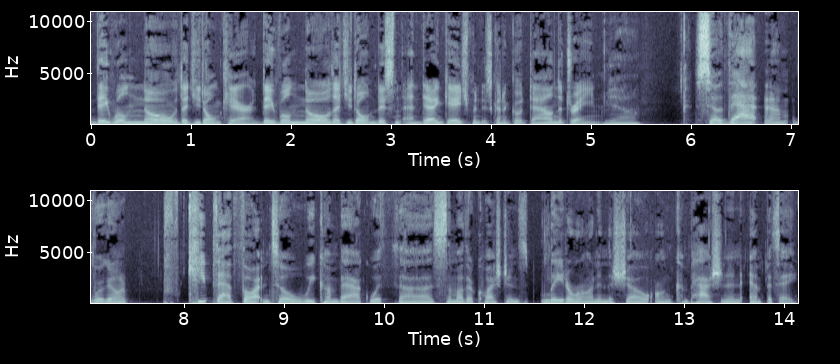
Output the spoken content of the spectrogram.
they will know that you don't care. They will know that you don't listen, and their engagement is going to go down the drain. Yeah. So that um, we're going to keep that thought until we come back with uh, some other questions later on in the show on compassion and empathy,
